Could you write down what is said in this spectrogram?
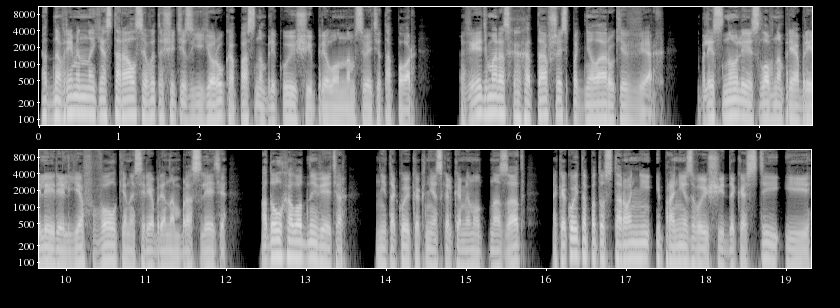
одновременно я старался вытащить из ее рук опасно бликующий при лунном свете топор. Ведьма, расхохотавшись, подняла руки вверх. Блеснули и словно приобрели рельеф волки на серебряном браслете. Подул холодный ветер, не такой, как несколько минут назад, а какой-то потусторонний и пронизывающий до костей, и...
